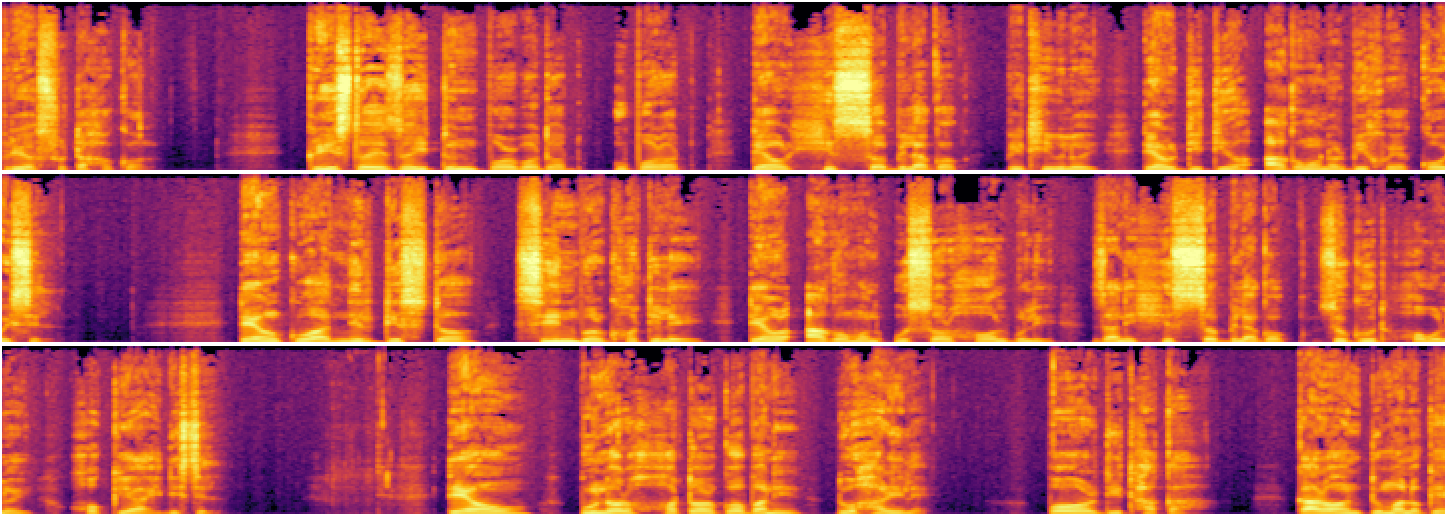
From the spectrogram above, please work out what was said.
প্ৰিয় শ্ৰোতাসকল কৃষ্টই জৈতুন পৰ্বতত ওপৰত তেওঁৰ শিষ্যবিলাকক পৃথিৱীলৈ তেওঁৰ দ্বিতীয় আগমনৰ বিষয়ে কৈছিল। তেওঁ কোৱা নিৰ্দিষ্ট চিনবোৰ ঘটিলেই তেওঁৰ আগমন ওচৰ হ'ল বুলি জানি শিষ্যবিলাকক যুগুত হ'বলৈ সকীয়াই দিছিল। তেওঁ পুনৰ সতৰ্কবাণী দোহাৰিলে পৰ দি থাকা কাৰণ তোমালোকে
